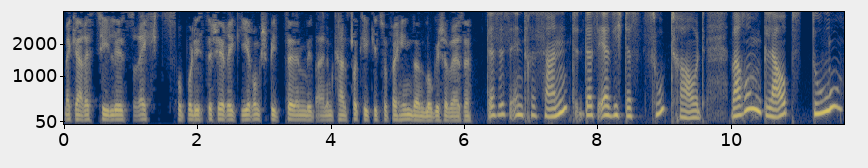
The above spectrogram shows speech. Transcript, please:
Mein klares Ziel ist, rechtspopulistische Regierungsspitze mit einem Kanzlerkickel zu verhindern, logischerweise. Das ist interessant, dass er sich das zutraut. Warum glaubst du,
